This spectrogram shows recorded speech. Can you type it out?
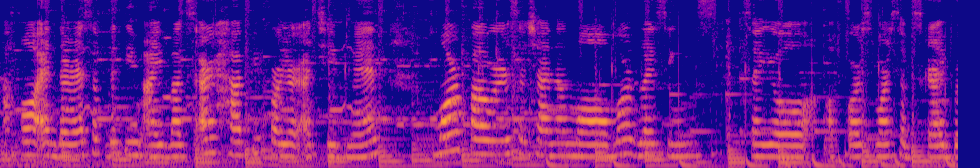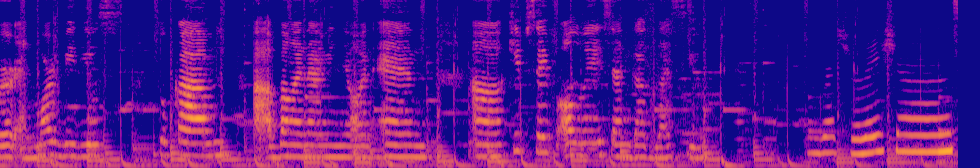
Ako and the rest of the team iBags are happy for your achievement. More power sa channel mo, more blessings sa'yo. Of course, more subscriber and more videos to come. Aabangan namin yon And uh, keep safe always and God bless you. Congratulations,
